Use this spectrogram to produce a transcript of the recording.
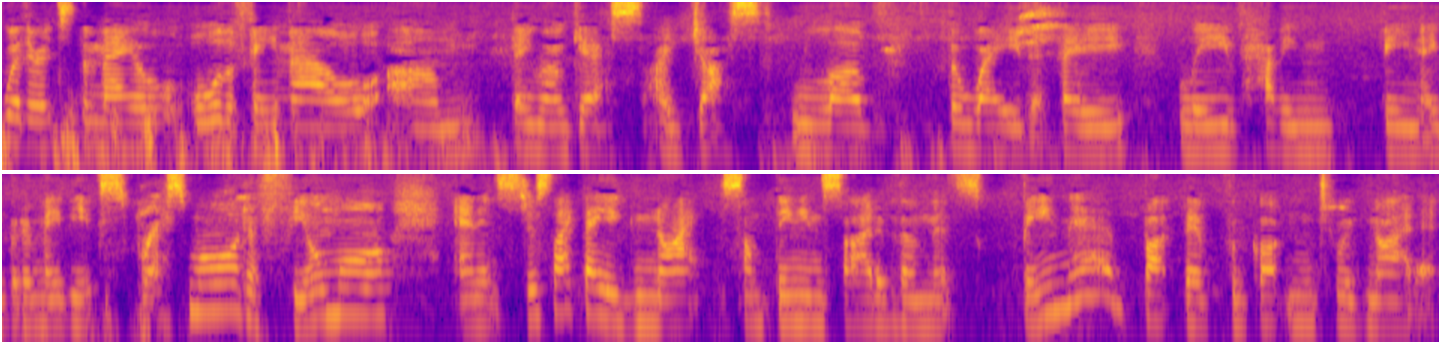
whether it's the male or the female um, female guests, I just love the way that they leave having been able to maybe express more, to feel more, and it's just like they ignite something inside of them that's been there, but they've forgotten to ignite it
